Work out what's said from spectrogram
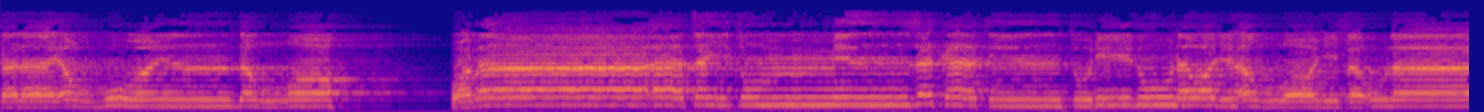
فلا يربو عند الله وما آتيتم من زكاة تريدون وجه الله فأولئك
